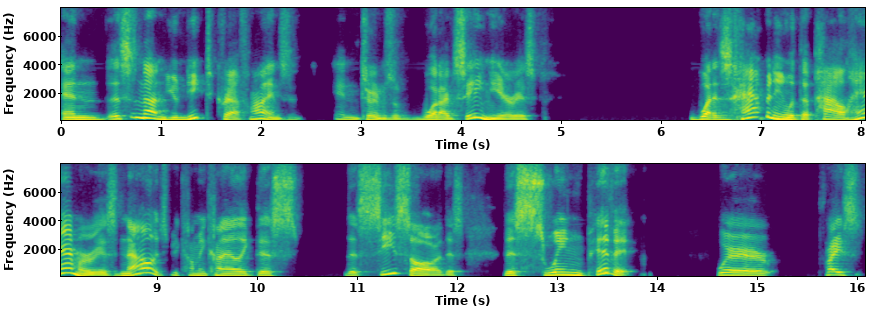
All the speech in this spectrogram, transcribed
and this is not unique to Kraft Heinz in terms of what I've seen here is what is happening with the Powell Hammer is now it's becoming kind of like this this seesaw, this this swing pivot where price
